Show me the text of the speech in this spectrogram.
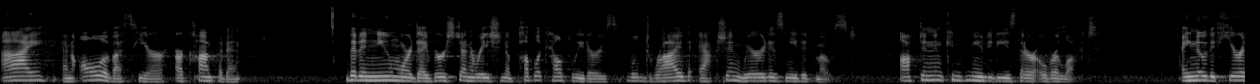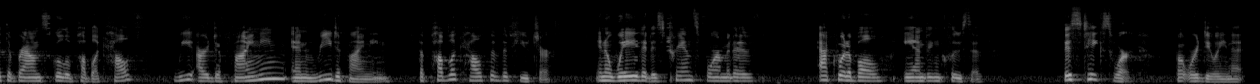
I and all of us here are confident that a new, more diverse generation of public health leaders will drive action where it is needed most, often in communities that are overlooked. I know that here at the Brown School of Public Health, we are defining and redefining the public health of the future in a way that is transformative, equitable, and inclusive. This takes work, but we're doing it.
